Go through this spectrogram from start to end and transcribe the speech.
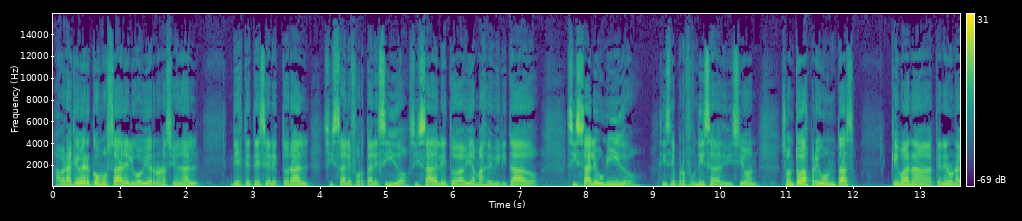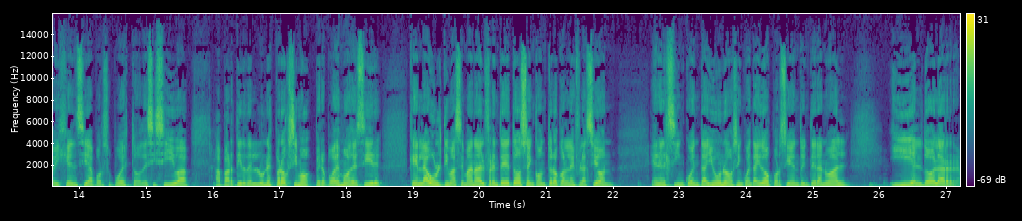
habrá que ver cómo sale el gobierno nacional de este test electoral, si sale fortalecido, si sale todavía más debilitado, si sale unido, si se profundiza la división. Son todas preguntas que van a tener una vigencia, por supuesto, decisiva a partir del lunes próximo, pero podemos decir que en la última semana del Frente de Todos se encontró con la inflación en el 51 o 52% interanual y el dólar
